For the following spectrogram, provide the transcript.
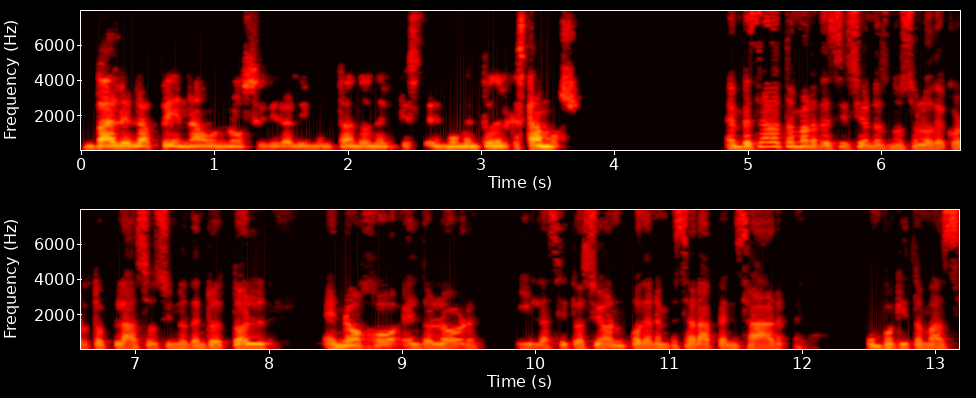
vale la pena o no seguir alimentando en el, que, el momento en el que estamos. Empezar a tomar decisiones no solo de corto plazo, sino dentro de todo el enojo, el dolor y la situación, poder empezar a pensar un poquito más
